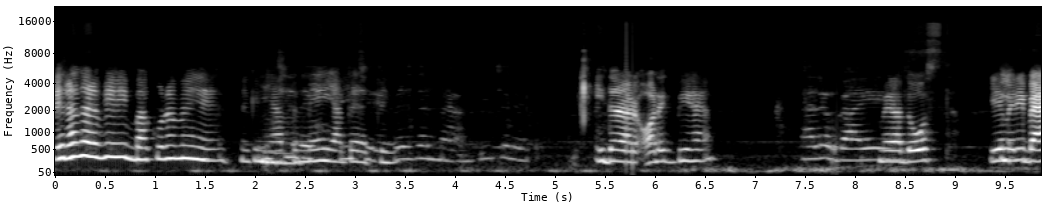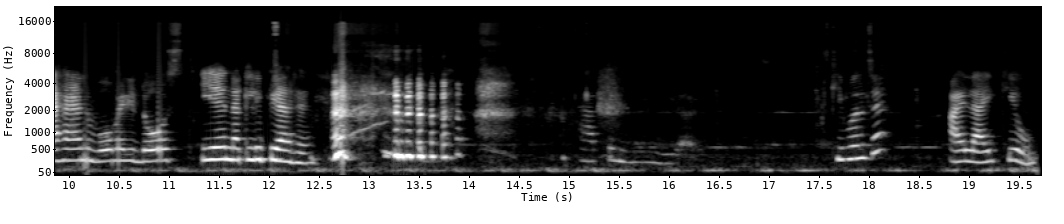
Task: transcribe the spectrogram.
मेरा घर भी बांकुड़ा में है लेकिन यहाँ पे। मैं यहाँ पे रहती हूँ। इधर और एक भी है। हेलो गाइस मेरा दोस्त। ये ये मेरी बहन वो मेरी दोस्त। ये नकली प्यार है। की बोलते I like you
